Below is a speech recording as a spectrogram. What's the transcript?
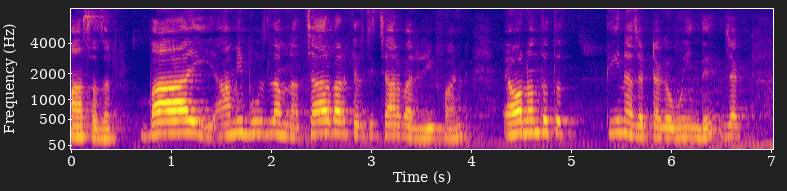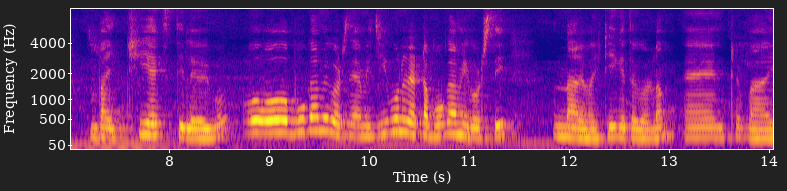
পাঁচ হাজার। ভাই, আমি বুঝলাম না। চারবার খেলছি, চারবার রিফান্ড এমন অন্তত তিন হাজার টাকা উইন দে। যাক, ভাই থ্রি এক্স দিলে হইব। ও ও, বোকামি করছি, আমি জীবনের একটা বোকামি করছি। না রে ভাই, ঠিকই তো করলাম। অ্যান্ড ভাই,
